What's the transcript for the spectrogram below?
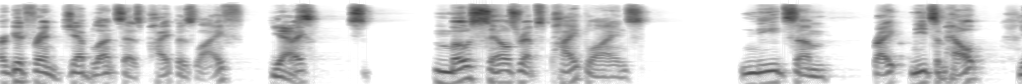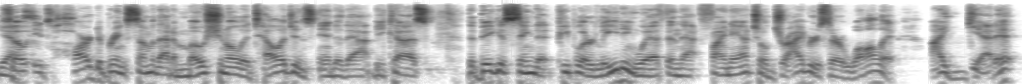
our good friend Jeb Blount says pipe is life. Yes. Right? Most sales reps pipelines need some right need some help. Yes. So it's hard to bring some of that emotional intelligence into that because the biggest thing that people are leading with and that financial drivers their wallet. I get it.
